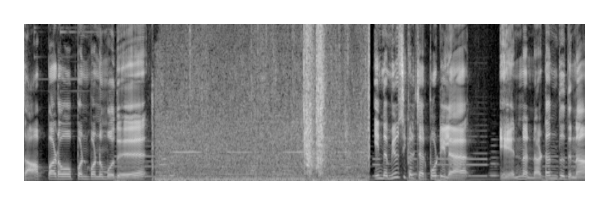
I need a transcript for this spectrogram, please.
சாப்பாடை ஓப்பன் பண்ணும்போது இந்த மியூசிக்கல் சேர் போட்டியில என்ன நடந்ததுன்னா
